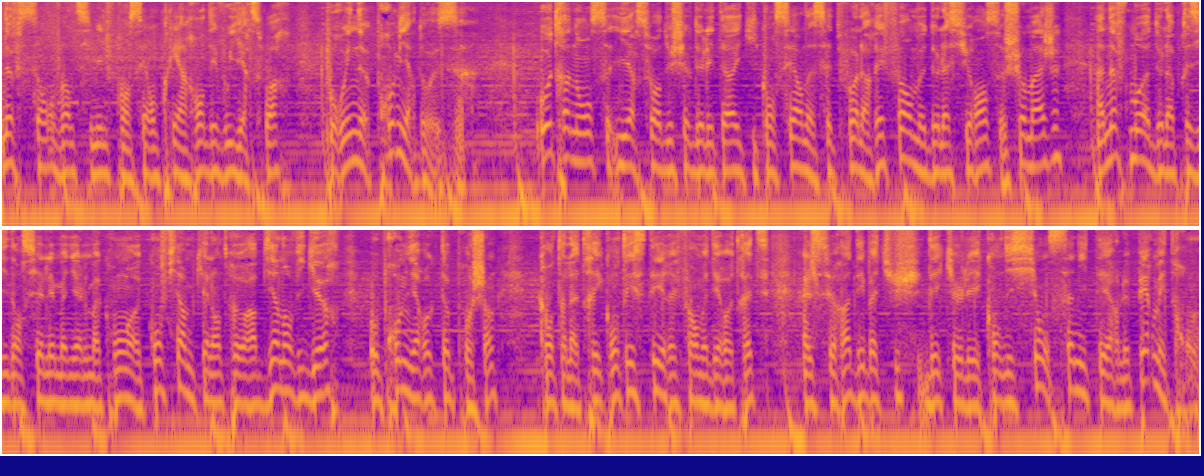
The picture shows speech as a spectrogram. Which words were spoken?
926 000 Français ont pris un rendez-vous hier soir pour une première dose. Autre annonce hier soir du chef de l'État et qui concerne cette fois la réforme de l'assurance chômage. À neuf mois de la présidentielle, Emmanuel Macron confirme qu'elle entrera bien en vigueur au 1er octobre prochain. Quant à la très contestée réforme des retraites, elle sera débattue dès que les conditions sanitaires le permettront.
